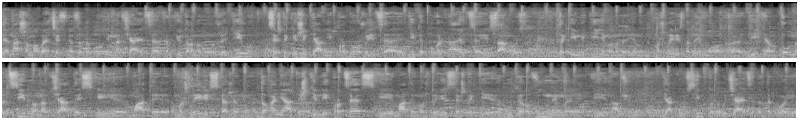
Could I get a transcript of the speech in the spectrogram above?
де наша малеча з задоволенням навчається комп'ютерному вже ділу. Все ж таки життя в ній продовжується, діти повертаються, і саме ось такими діями ми надаємо можливість надаємо е, дітям повноцінно навчатись і мати можливість, скажімо, доганяти шкільний процес і мати можливість все ж таки бути розумними і навчений. Дякую всім, хто долучається до такої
